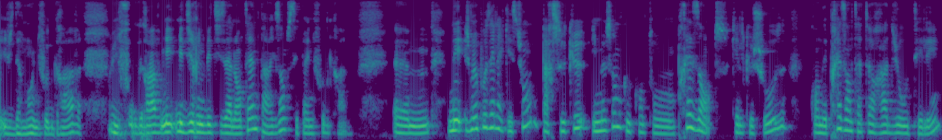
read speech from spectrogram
évidemment une faute grave, une faute grave. Mais, mais, dire une bêtise à l'antenne, par exemple, c'est pas une faute grave. mais je me posais la question parce que il me semble que quand on présente quelque chose, qu'on est présentateur radio ou télé,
